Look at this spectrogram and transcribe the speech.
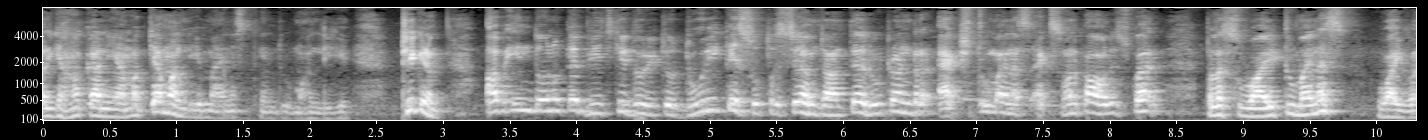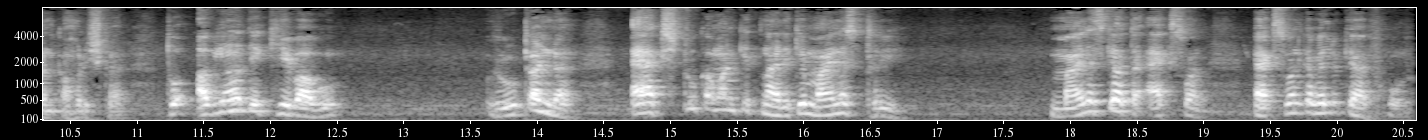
और यहाँ का नियामक क्या मान लिए? माइनस तीन दो मान लीजिए ठीक है अब इन दोनों के बीच की दूरी तो दूरी के सूत्र से हम जानते हैं root under x two minus x one का whole square plus y two minus y one का होल स्क्वायर तो अब यहाँ देखिए बाबू रूट अंडर एक्स टू का मान कितना है? देखिए माइनस थ्री माइनस क्या होता है? एक्स वन एक्स वन का वैल्यू क्या है? फोर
